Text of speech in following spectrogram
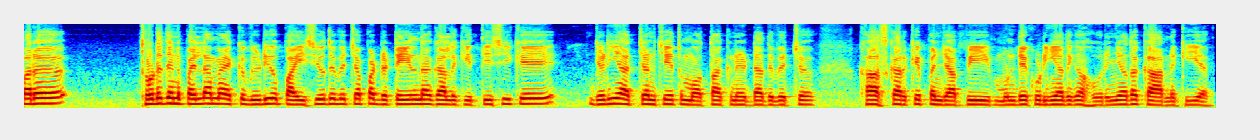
ਪਰ ਥੋੜੇ ਦਿਨ ਪਹਿਲਾਂ ਮੈਂ ਇੱਕ ਵੀਡੀਓ ਪਾਈ ਸੀ, ਉਹਦੇ ਵਿੱਚ ਆਪਾਂ ਡਿਟੇਲ ਨਾਲ ਗੱਲ ਕੀਤੀ ਸੀ ਕਿ ਜਿਹੜੀਆਂ ਅਚਨਚੇਤ ਮੌਤਾਂ ਕੈਨੇਡਾ ਦੇ ਵਿੱਚ, ਖਾਸ ਕਰਕੇ ਪੰਜਾਬੀ ਮੁੰਡੇ ਕੁੜੀਆਂ ਦੀਆਂ ਹੋ ਰਹੀਆਂ, ਉਹਦਾ ਕਾਰਨ ਕੀ ਹੈ?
